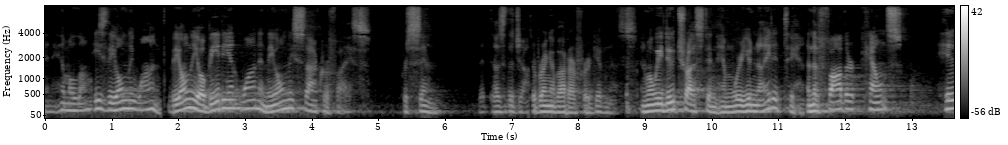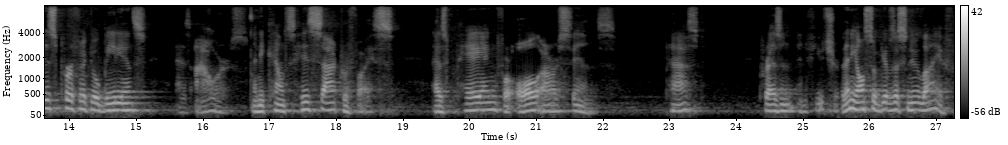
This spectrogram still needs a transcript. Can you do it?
in Him alone. He's the only one, the only obedient one, and the only sacrifice for sin that does the job to bring about our forgiveness. And when we do trust in Him, we're united to Him. And the Father counts His perfect obedience as ours, and He counts His sacrifice as paying for all our sins, past, present, and future. Then He also gives us new life.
